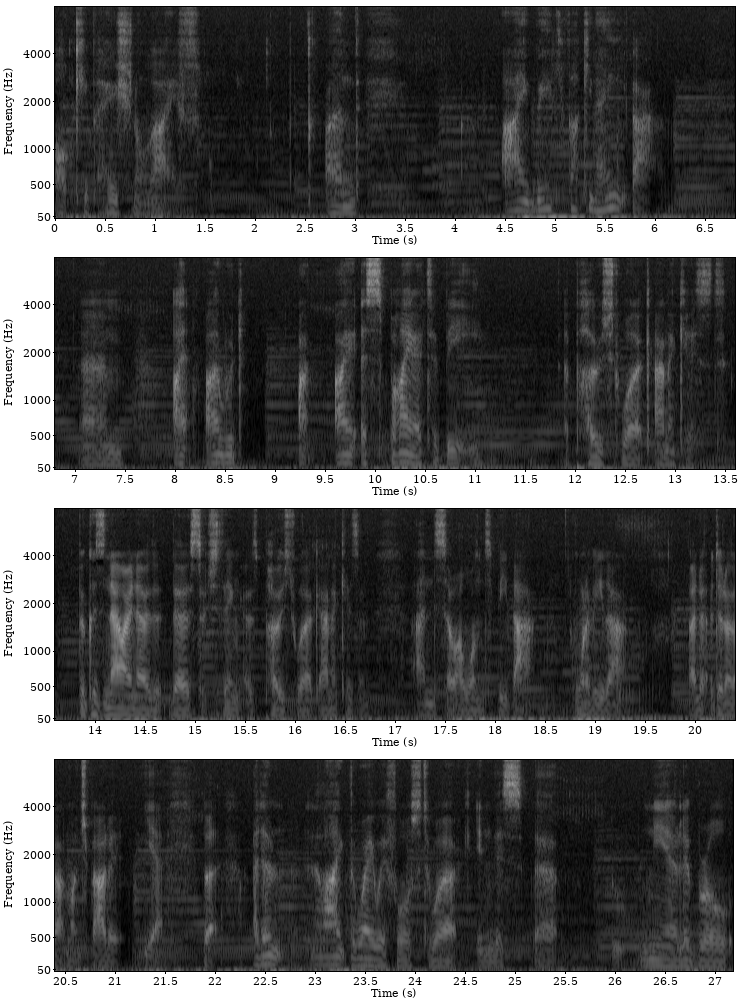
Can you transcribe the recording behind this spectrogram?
occupational life. And I really fucking hate that. Um, I, I would, I, I aspire to be a post-work anarchist because now I know that there's such a thing as post-work anarchism, and so I want to be that. I want to be that. I don't, I don't know that much about it yet, but I don't like the way we're forced to work in this uh, neoliberal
